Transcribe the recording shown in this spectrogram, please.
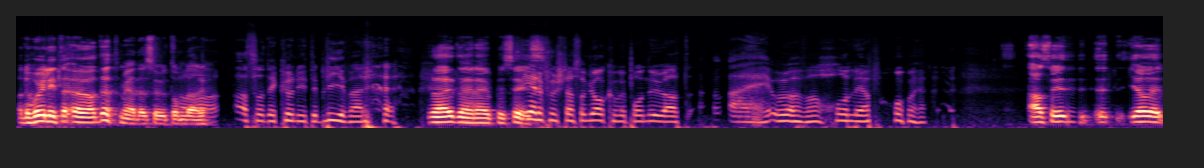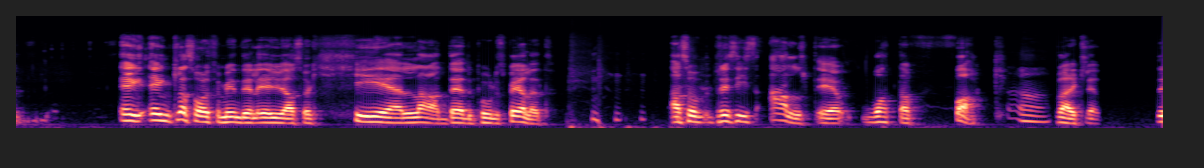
Och det var ju lite ödet med dessutom där. Ja, alltså det kunde ju inte bli värre. Nej, nej, nej, Det är det precis. första som jag kommer på nu att nej, uh, vad håller jag på med? Alltså, jag... en- Enkla svaret för min del är ju alltså hela Deadpool-spelet. Alltså precis allt är what the fuck. Ja. Verkligen. Det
